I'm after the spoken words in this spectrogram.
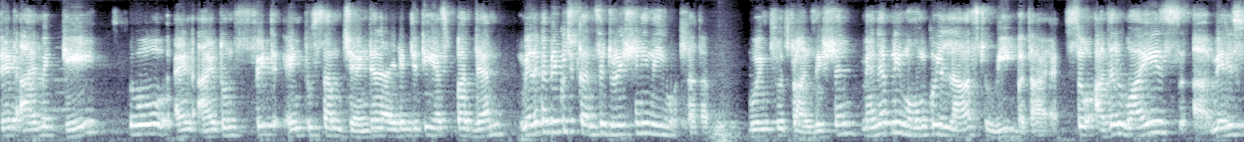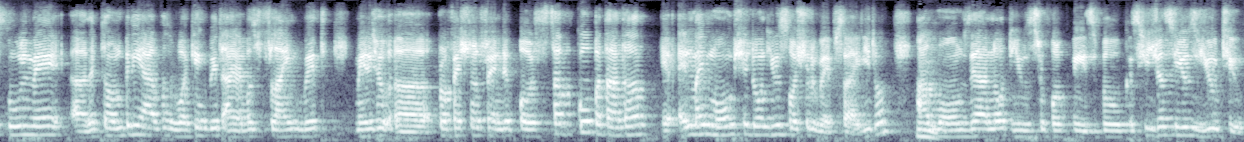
that I'm a gay so and I don't fit into some gender identity as per them. मेरा कभी कुछ कंसिडरेशन ही नहीं होता था। गोइंग थ्रू ट्रांजिशन मैंने अपनी मोम को ये लास्ट वीक बताया। सो अदरवाइज़ मेरे स्कूल में the company I was working with I was flying with मेरे जो प्रोफेशनल फ्रेंड है सबको पता था and my mom she don't use social website you know our moms they are not used for Facebook she just use YouTube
